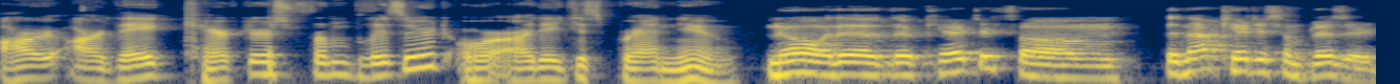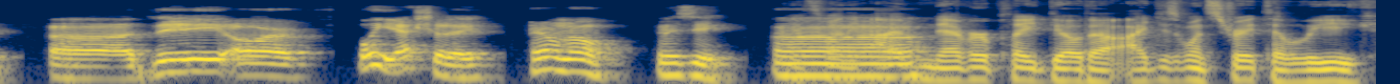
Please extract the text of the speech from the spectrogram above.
are are they characters from Blizzard or are they just brand new? no, the the characters from they're not characters from Blizzard. Uh, they are. Wait, actually, I don't know. Let me see. It's funny. Uh, I've never played Dota. I just went straight to League.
